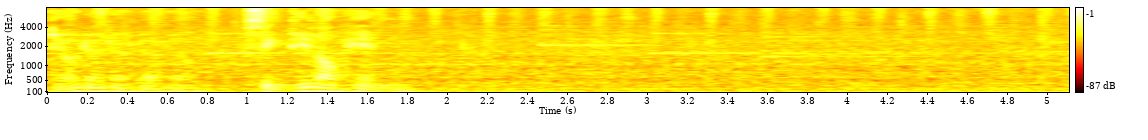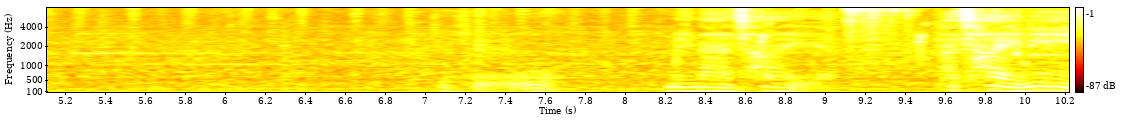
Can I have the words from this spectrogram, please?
เดี๋ยวเดี๋ยวเดี๋ยวเดี๋ยวเดี๋ยว สิ่งที่เราเห็น โอ้โห ไม่น่าใช่อะ ถ้าใช่นี่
